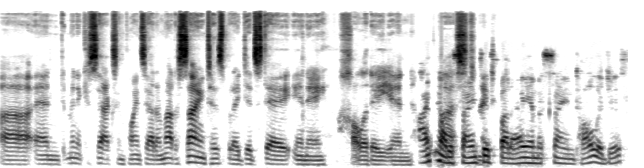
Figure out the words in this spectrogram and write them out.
Uh, and Dominica Saxon points out, I'm not a scientist, but I did stay in a Holiday Inn. I'm not a scientist, but I am a Scientologist.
